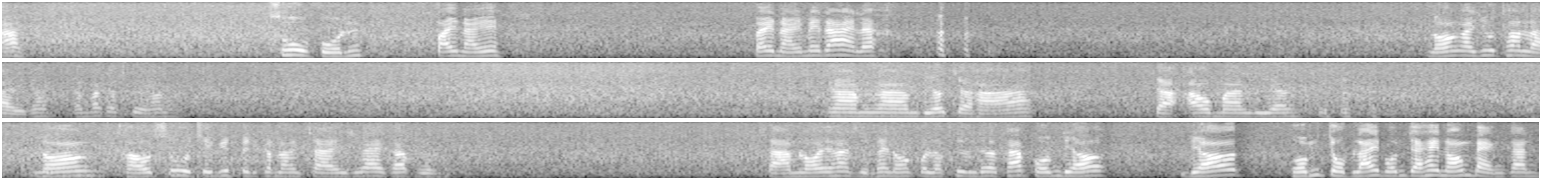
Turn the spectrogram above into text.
อะสู้ฝน ไปไหน ไปไหนไม่ได้แล้ว น้องอายุเท่าไหร่ครับอามักกะเสือเขานะงามงามเดี๋ยวจะหา จะเอามาเลี้ยง น้องเขาสู้ชีวิตเป็นกำลังใจใช่ครับผม สามร้อยห้าสิบให้น้องคนละครึ่งเด้อครับ ผมเดี๋ยว เดี๋ยวผมจบไลฟ์ผมจะให้น้องแบ่งกัน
